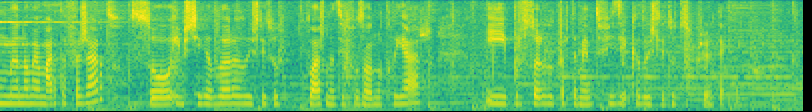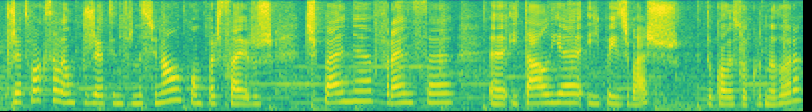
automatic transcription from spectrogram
meu nome é Marta Fajardo, sou investigadora do Instituto de Plasmas e Fusão Nuclear e professora do Departamento de Física do Instituto Superior Técnico. O projeto Voxel é um projeto internacional com parceiros de Espanha, França, eh, Itália e Países Baixos, do qual eu sou coordenadora,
